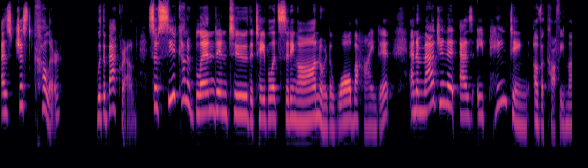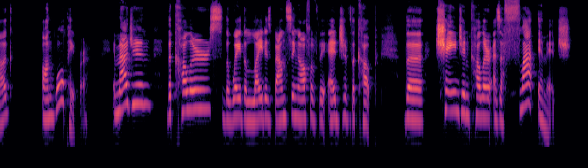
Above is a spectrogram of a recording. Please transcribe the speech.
as just color with a background. So see it kind of blend into the table it's sitting on or the wall behind it, and imagine it as a painting of a coffee mug on wallpaper. Imagine the colors, the way the light is bouncing off of the edge of the cup, the change in color as a flat image.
